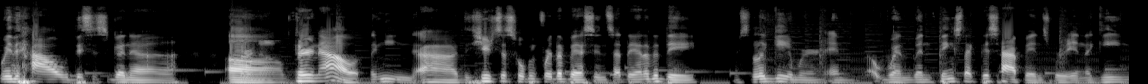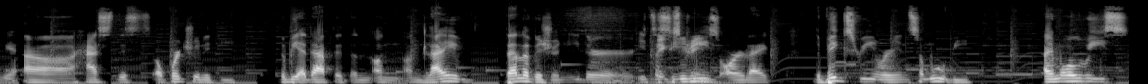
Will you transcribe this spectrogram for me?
with how this is gonna um, turn out. I mean, uh, here's just hoping for the best. Since at the end of the day, I'm still a gamer, and when when things like this happens, wherein a game uh, has this opportunity to be adapted on on, on live television, either it's Big a series or like the big screen, where it's a movie. I'm always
